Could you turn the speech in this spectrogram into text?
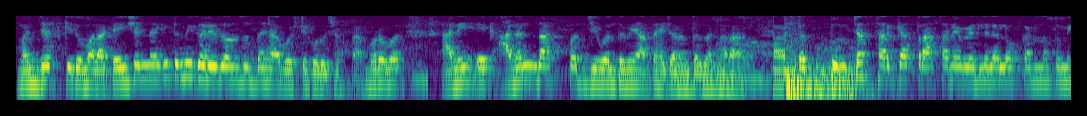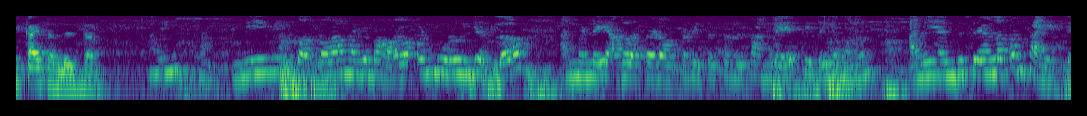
म्हणजेच की तुम्हाला टेन्शन नाही की तुम्ही घरी जाऊन सुद्धा ह्या गोष्टी करू शकता बरोबर? आणि एक आनंदास्पद जीवन तुम्ही आता ह्याच्यानंतर जगणार आहात. अं, तर तुमच्याच सारख्या त्रासाने वेधलेल्या लोकांना तुम्ही काय संदेश द्याल? मी मी स्वतःला माझ्या भावाला पण बोलून घेतलं आणि म्हणलं हे असं असं डॉक्टर इथं सगळं चांगले आहेत तिथं ये म्हणून. आम्ही आणि दुसऱ्यांना पण सांगितले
